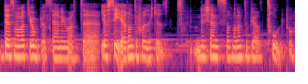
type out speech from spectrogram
Det som har varit jobbigast är nog att eh, jag ser inte sjuk ut. Det känns att man inte blir trodd på.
